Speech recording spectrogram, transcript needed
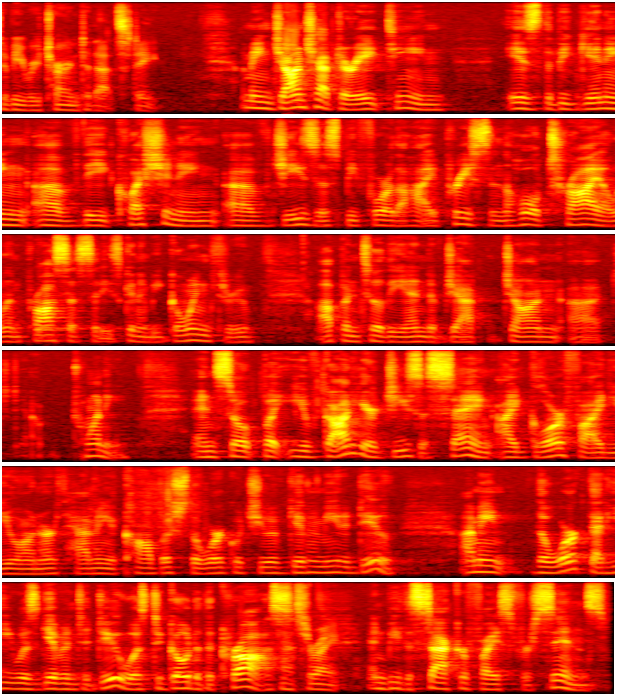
to be returned to that state. I mean, John chapter 18 is the beginning of the questioning of Jesus before the high priest and the whole trial and process that he's going to be going through up until the end of John uh, 20. And so, but you've got here Jesus saying, I glorified you on earth, having accomplished the work which you have given me to do. I mean, the work that he was given to do was to go to the cross That's right. and be the sacrifice for sins.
